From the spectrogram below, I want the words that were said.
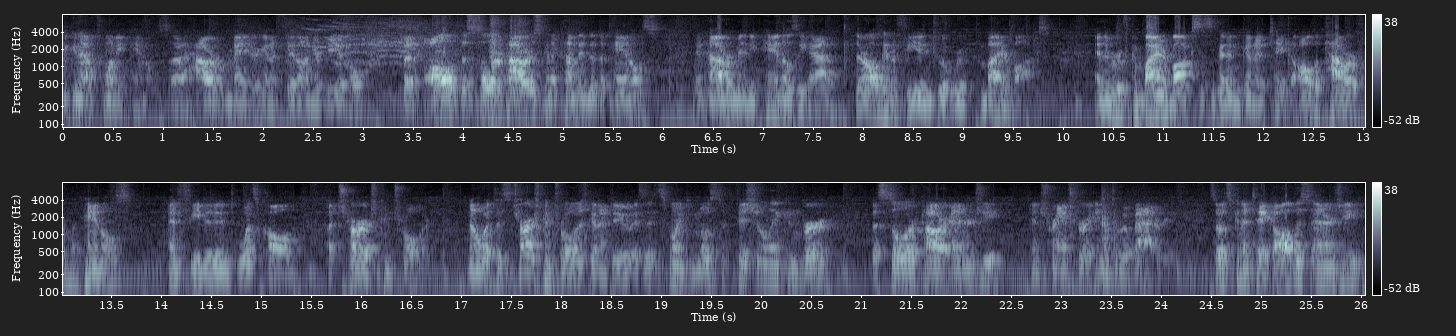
you can have 20 panels, uh, however many are going to fit on your vehicle. But all of the solar power is going to come into the panels, and however many panels you have, they're all going to feed into a roof combiner box. And the roof combiner box is then going to take all the power from the panels and feed it into what's called a charge controller. Now what this charge controller is going to do is it's going to most efficiently convert the solar power energy and transfer it into a battery. So it's going to take all this energy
